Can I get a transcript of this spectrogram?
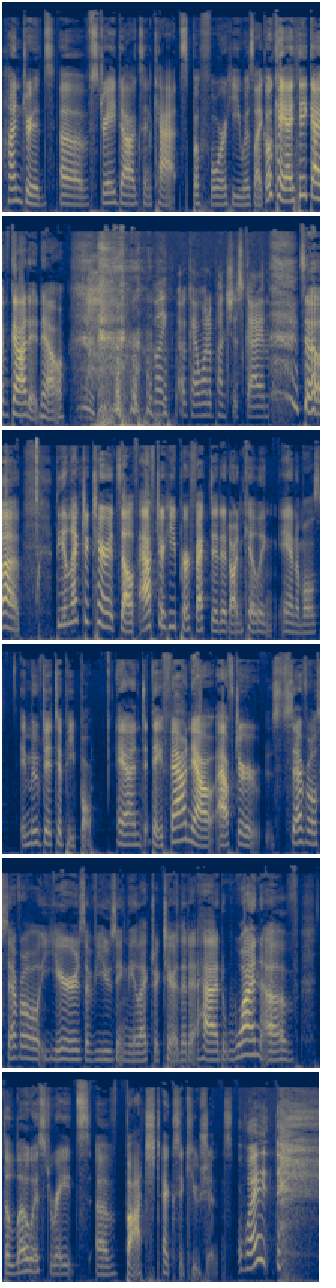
hundreds of stray dogs and cats before he was like, "Okay, I think I've got it now." like, okay, I want to punch this guy. so, uh, the electric chair itself, after he perfected it on killing animals, it moved it to people. And they found out after several, several years of using the electric chair that it had one of the lowest rates of botched executions. What?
